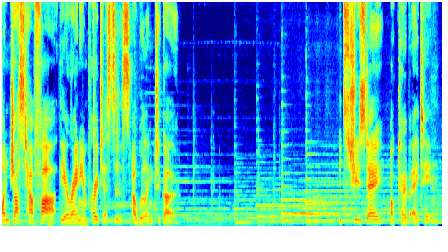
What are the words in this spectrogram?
on just how far the Iranian protesters are willing to go. It's Tuesday, October 18.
